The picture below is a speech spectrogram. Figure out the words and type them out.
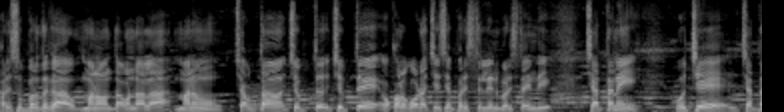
పరిశుభ్రతగా మనం అంతా ఉండాలా? మనం చెప్తా చెప్తే చెప్తే ఒకరు కూడా చేసే పరిస్థితి లేని పరిస్థితి అయింది. చెత్తని వచ్చే చెత్త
